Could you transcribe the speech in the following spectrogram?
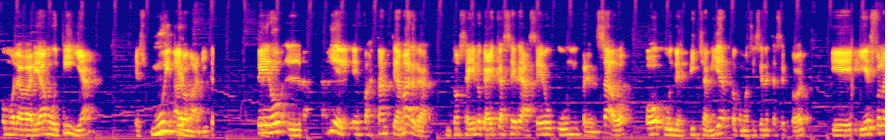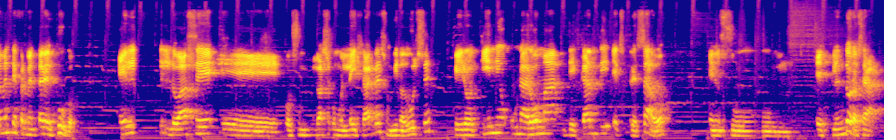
como la variedad mutilla, es muy eh, aromática, pero la piel es bastante amarga. Entonces ahí lo que hay que hacer es hacer un prensado o un despiche abierto, como se dice en este sector, y es solamente fermentar el jugo. Él lo hace, eh, lo hace como un Ley Harvest, un vino dulce, pero tiene un aroma de candy expresado en su um, esplendor. O sea,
